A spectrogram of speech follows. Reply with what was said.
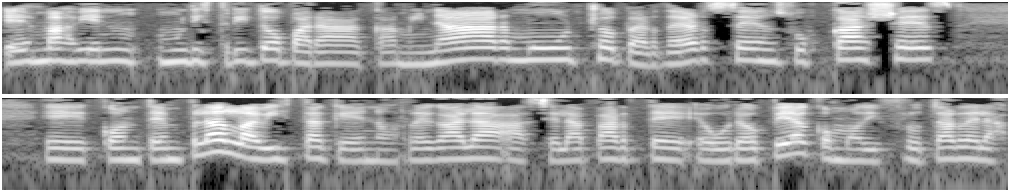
es más bien un distrito para caminar mucho, perderse en sus calles, eh, contemplar la vista que nos regala hacia la parte europea, como disfrutar de las,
